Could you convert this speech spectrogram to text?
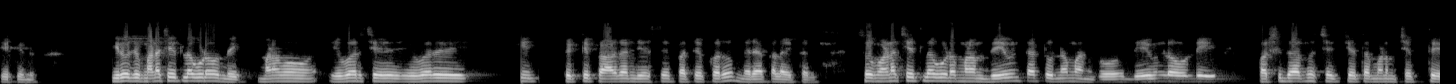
చేసిండు. ఈరోజు మన చేతిలో కూడా ఉంది. మనము ఎవరు చే ఎవరికి పెట్టి ప్రార్థన చేస్తే ప్రతి ఒక్కరు మెరాకలు అవుతారు సో మన చేతిలో కూడా మనం దేవుని తట్టు ఉన్నాం అనుకో దేవునిలో ఉండి పరిశుద్ధాత్మ చేత మనం చెప్తే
